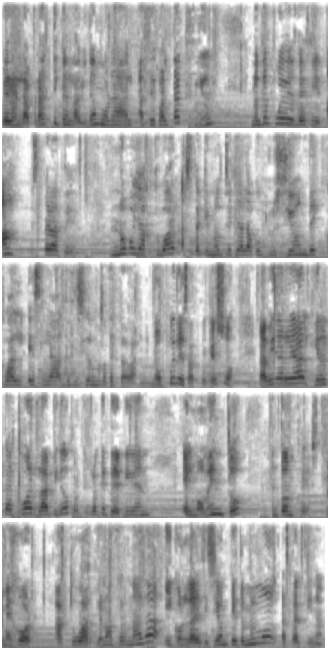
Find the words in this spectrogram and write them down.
Pero en la práctica, en la vida moral, hace falta acción. No te puedes decir, ah, espérate, no voy a actuar hasta que no llegue a la conclusión de cuál es la decisión más acertada. No puedes hacer eso. La vida real tienes que actuar rápido porque es lo que te piden el momento. Entonces, mejor actuar que no hacer nada y con la decisión que tomemos hasta el final.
